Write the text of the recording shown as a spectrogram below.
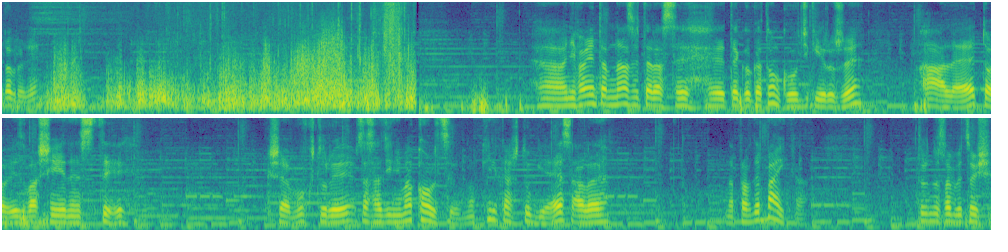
Dobre, nie? Nie pamiętam nazwy teraz e, tego gatunku dzikiej róży, ale to jest właśnie jeden z tych krzewów, który w zasadzie nie ma kolcy. No kilka sztuk jest, ale naprawdę bajka. trudno sobie coś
